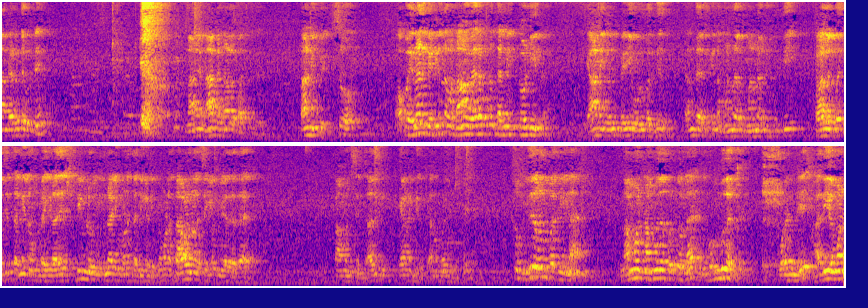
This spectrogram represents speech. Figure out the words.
அந்த இடத்த விட்டு நாங்கள் நான் கண்ணால் பார்த்தது. தாண்டி போயிடுச்சு ஸோ அப்போ என்னன்னு கேட்டீங்கன்னா நம்ம நான் வேற பக்கம் தண்ணி தோண்டிடுறேன் யானைக்கு வந்து பெரிய ஒருவருக்கு தந்தை இருக்கு. நம்ம மண்ணை மண்ணை சுற்றி காலில் பறித்து தண்ணி நம்ம கையில் அதே ஸ்டீமில் முன்னாடி போனால் தண்ணி கிடைக்கும். ஆனால் தவளைனால செய்ய முடியாது அதை. காமன் சென்ஸ் அதுக்கு எனக்கு இருக்கு. அந்த மாதிரி இருக்குது ஸோ இதில் வந்து பார்த்தீங்கன்னா நம்ம நம்மளை பொறுத்தவரை கொம்புகள் குறைஞ்சு அதிகமான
